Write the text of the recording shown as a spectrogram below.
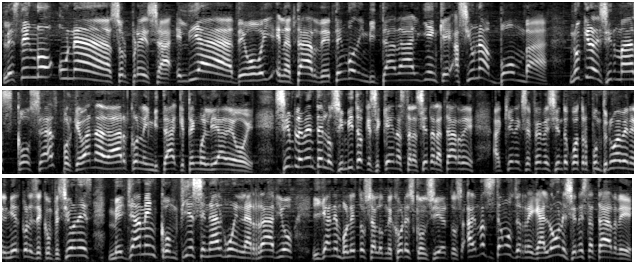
Les tengo una sorpresa. El día de hoy, en la tarde, tengo de invitada a alguien que hacía una bomba. No quiero decir más cosas porque van a dar con la invitada que tengo el día de hoy. Simplemente los invito a que se queden hasta las 7 de la tarde aquí en XFM 104.9 en el miércoles de confesiones. Me llamen, confiesen algo en la radio y ganen boletos a los mejores conciertos. Además estamos de regalones en esta tarde.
